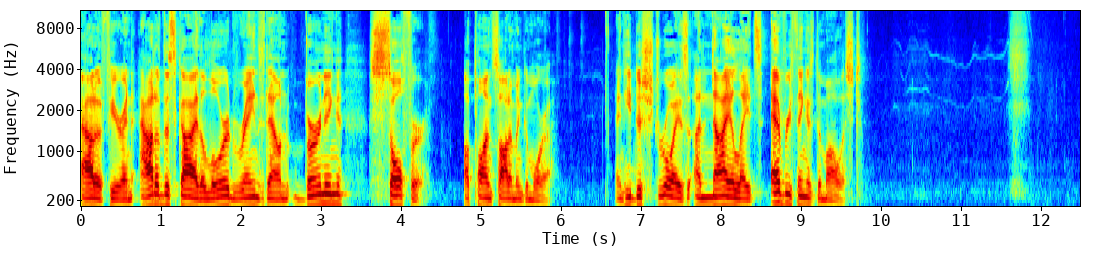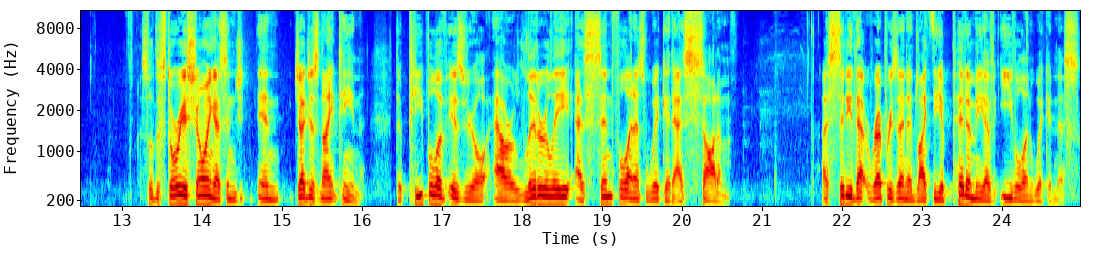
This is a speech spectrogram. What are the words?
out of here. And out of the sky, the Lord rains down burning sulfur upon Sodom and Gomorrah. And he destroys, annihilates, everything is demolished. So the story is showing us in, in Judges 19 the people of Israel are literally as sinful and as wicked as Sodom, a city that represented like the epitome of evil and wickedness.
